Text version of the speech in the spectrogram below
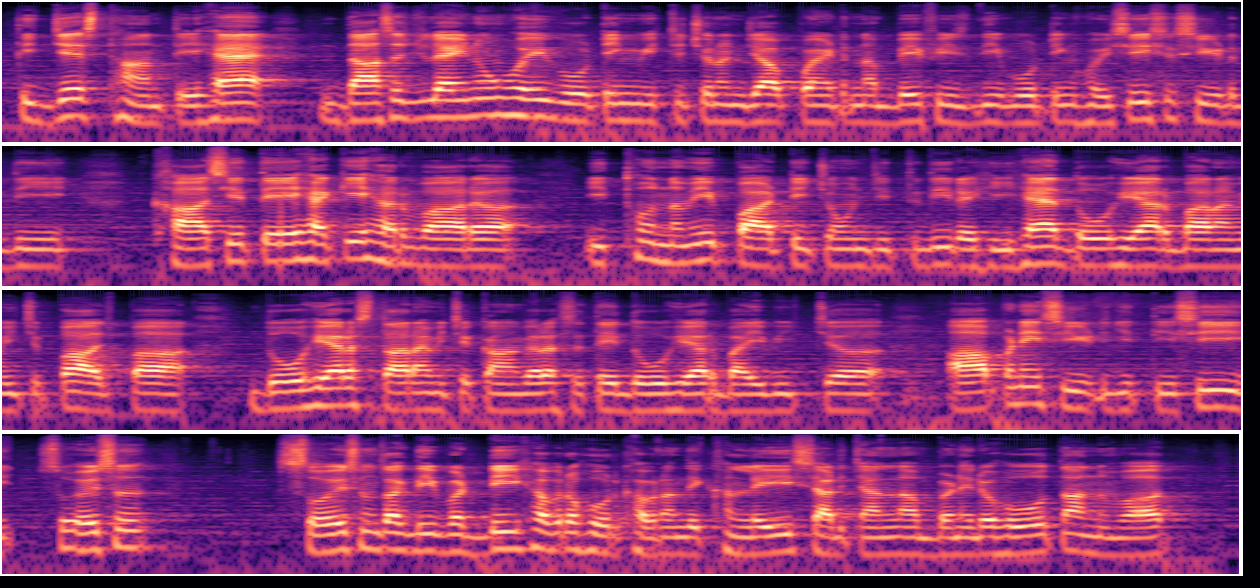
ਤੀਜੇ ਸਥਾਨ ਤੇ ਹੈ। 10 ਜੁਲਾਈ ਨੂੰ ਹੋਈ VOTING ਵਿੱਚ 54.90% ਫੀਸਦੀ VOTING ਹੋਈ ਸੀ। ਇਸ ਸੀਟ ਦੀ ਖਾਸੀਅਤ ਇਹ ਹੈ ਕਿ ਹਰ ਵਾਰ ਇਥੋਂ ਨਵੀਂ ਪਾਰਟੀ ਚੋਣ ਜਿੱਤਦੀ ਰਹੀ ਹੈ। 2012 ਵਿੱਚ ਭਾਜਪਾ 2017 ਵਿੱਚ ਕਾਂਗਰਸ ਤੇ 2022 ਵਿੱਚ ਆਪ ਸੀਟ ਜਿੱਤੀ ਸੀ। ਸੋ ਇਸ ਸੋ ਇਸ ਨੂੰ ਤੱਕ ਦੀ ਵੱਡੀ ਖਬਰ ਹੋਰ ਖਬਰਾਂ ਦੇਖਣ ਲਈ ਸਾਡੇ ਚੈਨਲ ਨਾਲ ਬਣੇ ਰਹੋ। ਧੰਨਵਾਦ।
